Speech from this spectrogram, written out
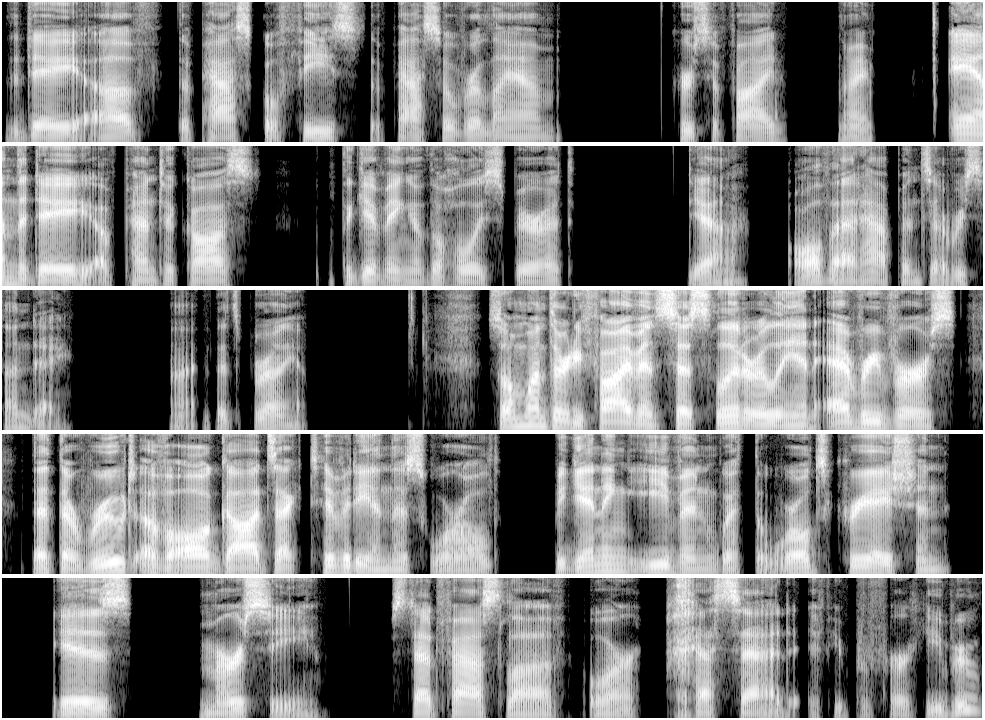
the day of the Paschal feast, the Passover lamb crucified, right? And the day of Pentecost, the giving of the Holy Spirit? Yeah, all that happens every Sunday. That's brilliant. Psalm 135 insists literally in every verse that the root of all God's activity in this world beginning even with the world's creation, is mercy, steadfast love, or chesed, if you prefer Hebrew.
